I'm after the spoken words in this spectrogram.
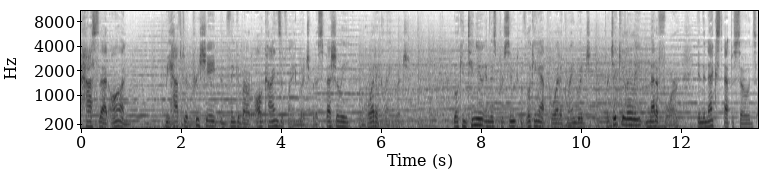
pass that on, we have to appreciate and think about all kinds of language, but especially poetic language. We'll continue in this pursuit of looking at poetic language, particularly metaphor, in the next episodes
